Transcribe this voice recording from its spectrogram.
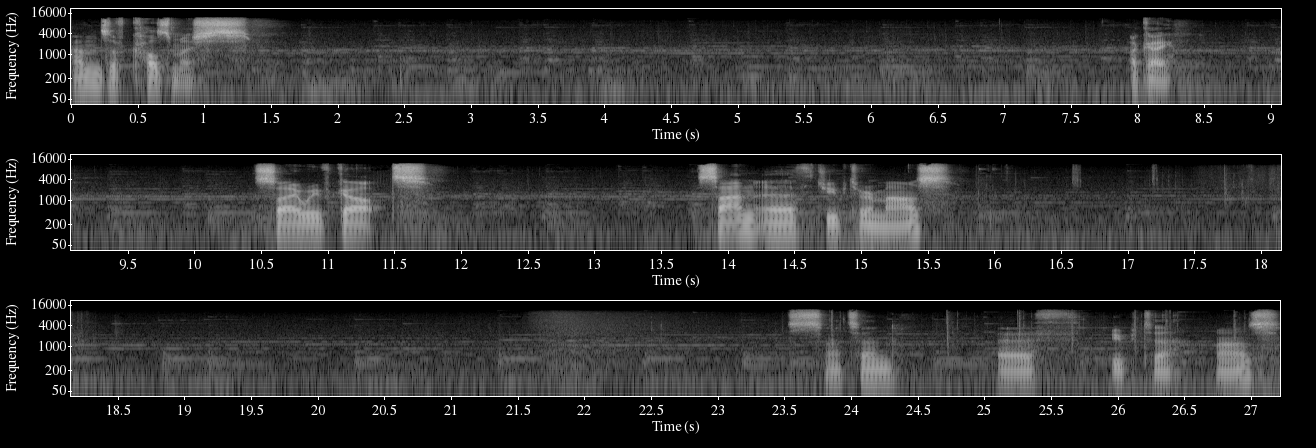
Hands of Cosmos. Okay. So we've got Saturn, Earth, Jupiter, and Mars. Saturn, Earth, Jupiter, Mars.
